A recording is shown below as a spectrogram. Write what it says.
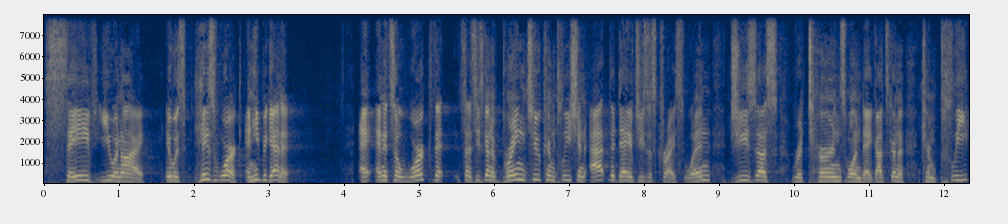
saved you and I, it was his work, and he began it. And it's a work that says he's going to bring to completion at the day of Jesus Christ. When Jesus returns one day, God's going to complete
